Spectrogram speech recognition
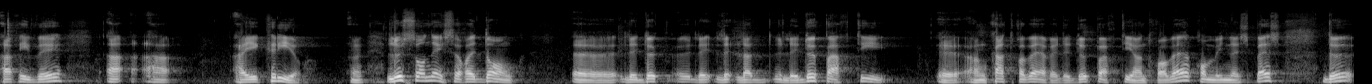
arriver à, écrire. Hein. Le sonnet serait donc euh, les, les, deux, parties en quatre vers et les deux parties en trois vers comme une espèce de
